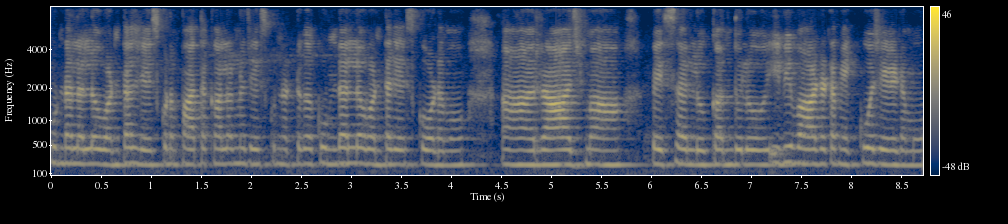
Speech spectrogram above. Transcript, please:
కుండలలో వంటలు చేసుకోవడం పాతకాలంలో చేసుకున్నట్టుగా కుండల్లో వంట చేసుకోవడము రాజ్మా పెసలు కందులు ఇవి వాడటం ఎక్కువ చేయడము.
